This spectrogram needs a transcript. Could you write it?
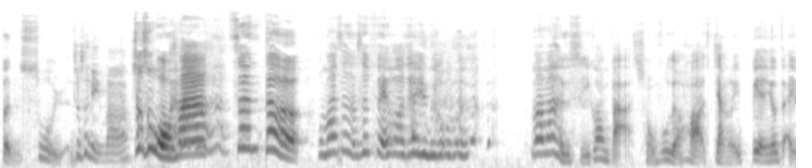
本溯源就是你妈，就是我妈，真的，我妈真的是废话太多了。妈妈很习惯把重复的话讲了一遍又再一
